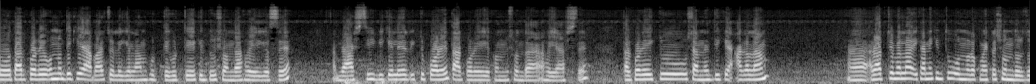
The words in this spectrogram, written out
তো তারপরে অন্যদিকে আবার চলে গেলাম ঘুরতে ঘুরতে, কিন্তু সন্ধ্যা হয়ে গেছে। আমরা আসছি বিকেলের একটু পরে, তারপরে এখন সন্ধ্যা হয়ে আসছে। তারপরে একটু সামনের দিকে আগালাম। রাত্রেবেলা এখানে কিন্তু অন্যরকম একটা সৌন্দর্য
